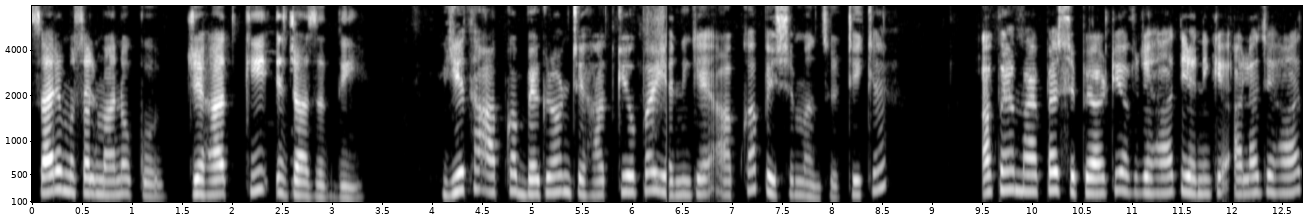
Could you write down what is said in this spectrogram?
सारे मुसलमानों को जिहाद की इजाज़त दी। ये था आपका बैकग्राउंड जिहाद के ऊपर, यानी कि आपका पेश मंजर, ठीक है? अब है हमारे पास सिक्योरिटी ऑफ़ जिहाद, यानी कि आला जिहाद।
